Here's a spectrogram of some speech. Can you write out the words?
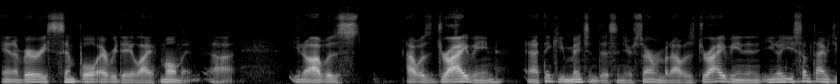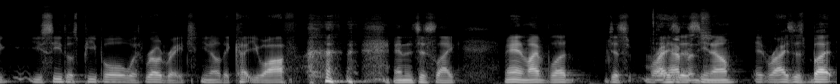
in a very simple everyday life moment. Uh, you know, I was I was driving, and I think you mentioned this in your sermon, but I was driving, and you know, you sometimes you you see those people with road rage. You know, they cut you off, and it's just like, man, my blood just rises. You know, it rises, but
